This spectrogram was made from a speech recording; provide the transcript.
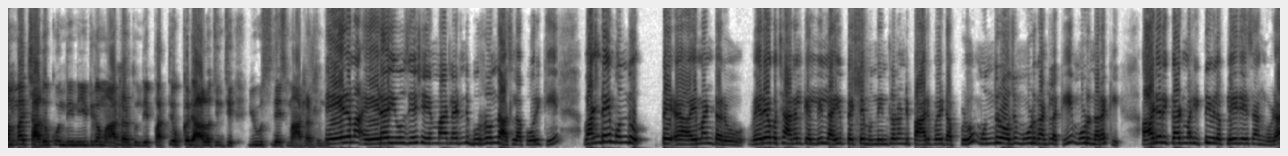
అమ్మాయి చదువుకుంది నీట్గా మాట్లాడుతుంది ప్రతి ఒక్కటి ఆలోచించి యూస్ చేసి మాట్లాడుతుంది. ఏదమా ఏడా యూజ్ చేసి ఏం మాట్లాడింది? బుర్ర ఉందా అసలు ఆ పోరికి? వన్ డే ముందు ఏమంటారు వేరే ఒక ఛానల్కి వెళ్ళి లైవ్ పెట్టే ముందు ఇంట్లో నుండి పారిపోయేటప్పుడు ముందు రోజు మూడు గంటలకి మూడున్నరకి ఆడియో రికార్డ్ మా హిట్ టీవీలో ప్లే చేశాం కూడా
